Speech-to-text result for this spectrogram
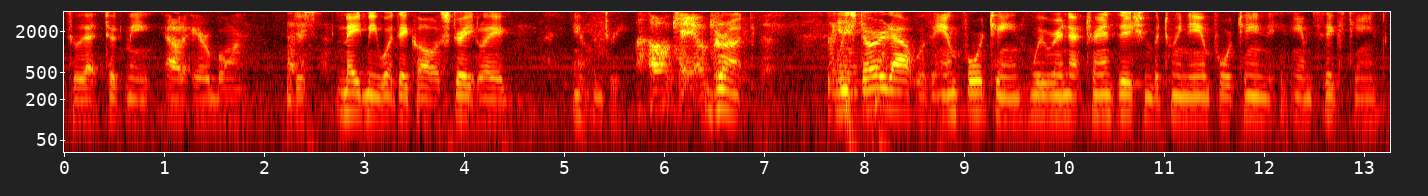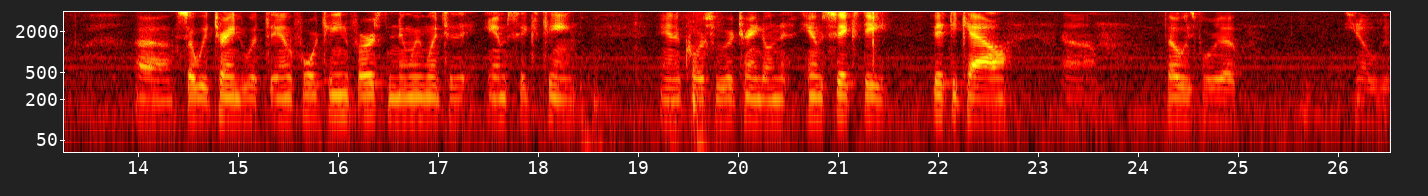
so that took me out of airborne. That Just made me what they call a straight leg infantry. Okay, okay. Grunt. We started out with the M14. We were in that transition between the M14 and the M16. Uh, so we trained with the M14 first, and then we went to the M16. And of course, we were trained on the M60, 50 cal. Um, those were the, you know, the,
